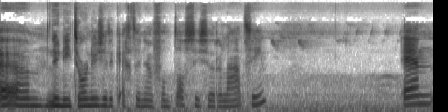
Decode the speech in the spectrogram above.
Um, nu niet hoor. Nu zit ik echt in een fantastische relatie. En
